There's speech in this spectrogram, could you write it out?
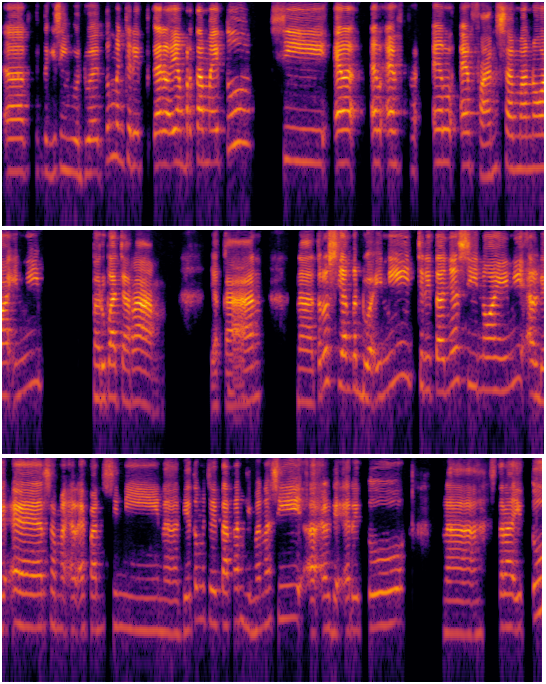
eh, The Kissing Booth 2 itu menceritakan kalau yang pertama itu si L, LF, L Evans sama Noah ini baru pacaran. Ya kan? Nah, terus yang kedua ini ceritanya si Noah ini LDR sama L Evans ini. Nah, dia tuh menceritakan gimana sih eh, LDR itu. Nah, setelah itu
